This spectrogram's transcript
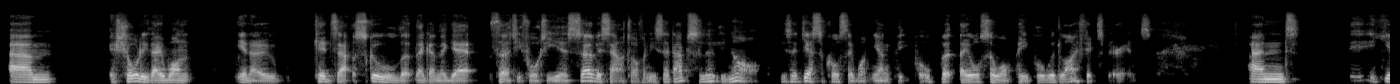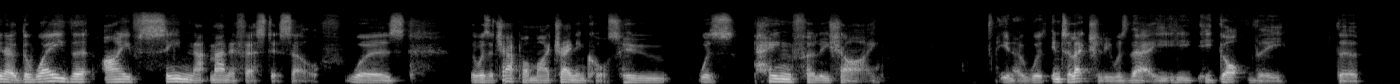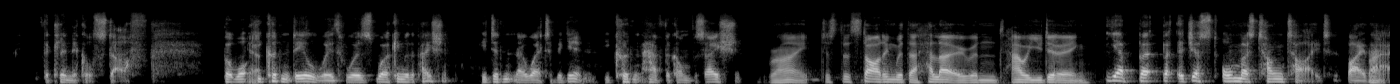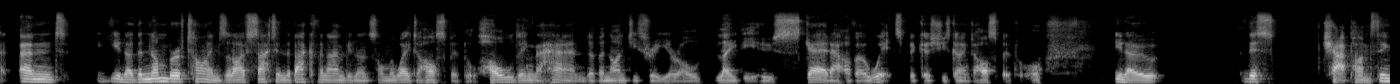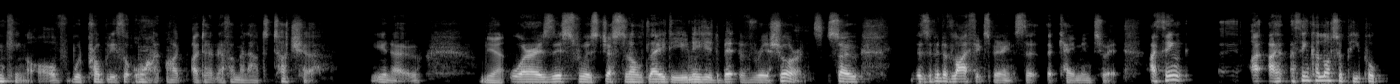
Um, surely they want, you know, kids out of school that they're going to get 30, 40 years service out of? And he said, absolutely not. He said, yes, of course they want young people, but they also want people with life experience. And, you know, the way that I've seen that manifest itself was there was a chap on my training course who was painfully shy, you know, was intellectually was there. He, he, he got the, the, the clinical stuff, but what yeah. he couldn't deal with was working with a patient he didn't know where to begin. He couldn't have the conversation. Right. Just the starting with a hello and how are you doing? Yeah, but but just almost tongue tied by that. Right. And you know, the number of times that I've sat in the back of an ambulance on the way to hospital holding the hand of a 93 year old lady who's scared out of her wits because she's going to hospital, you know, this chap I'm thinking of would probably thought, oh, I, I don't know if I'm allowed to touch her, you know, yeah. Whereas this was just an old lady who needed a bit of reassurance. So there's a bit of life experience that, that came into it. I think I, I think a lot of people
